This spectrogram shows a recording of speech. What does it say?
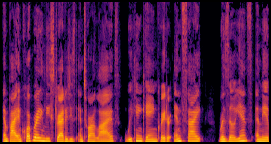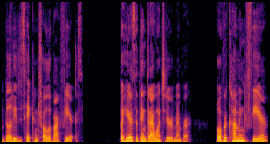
And by incorporating these strategies into our lives, we can gain greater insight, resilience, and the ability to take control of our fears. But here's the thing that I want you to remember overcoming fear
